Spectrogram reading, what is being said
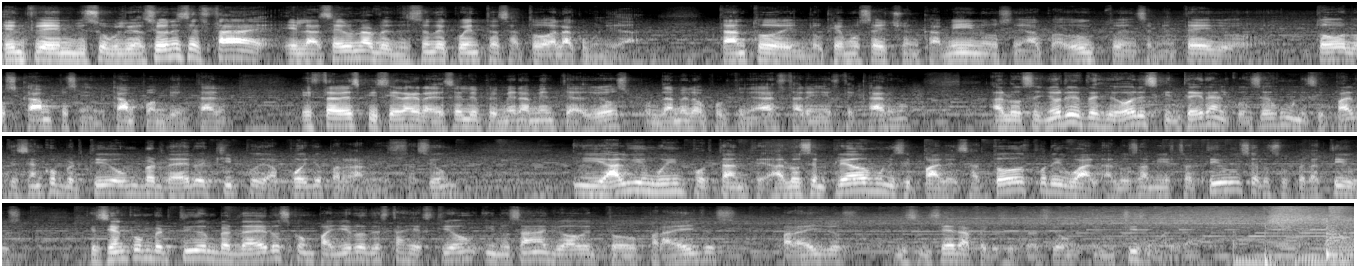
Entre mis obligaciones está el hacer una rendición de cuentas a toda la comunidad, tanto en lo que hemos hecho en caminos, en acueducto, en cementerio, en todos los campos, en el campo ambiental. Esta vez quisiera agradecerle primeramente a Dios por darme la oportunidad de estar en este cargo, a los señores regidores que integran el Consejo Municipal que se han convertido en un verdadero equipo de apoyo para la administración y alguien muy importante, a los empleados municipales, a todos por igual, a los administrativos y a los operativos, que se han convertido en verdaderos compañeros de esta gestión y nos han ayudado en todo. Para ellos, para ellos, mi sincera felicitación y muchísimas gracias.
